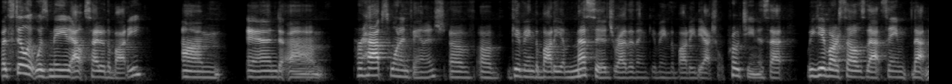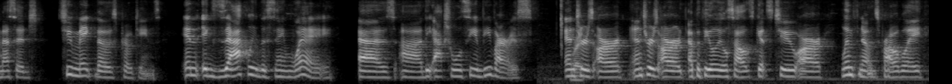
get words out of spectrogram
but still it was made outside of the body. Um, and um, perhaps one advantage of, of giving the body a message rather than giving the body the actual protein is that we give ourselves that same that message to make those proteins in exactly the same way as uh, the actual CMV virus enters right. our enters our epithelial cells, gets to our lymph nodes probably,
